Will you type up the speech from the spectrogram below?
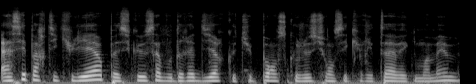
assez particulière parce que ça voudrait dire que tu penses que je suis en sécurité avec moi-même.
